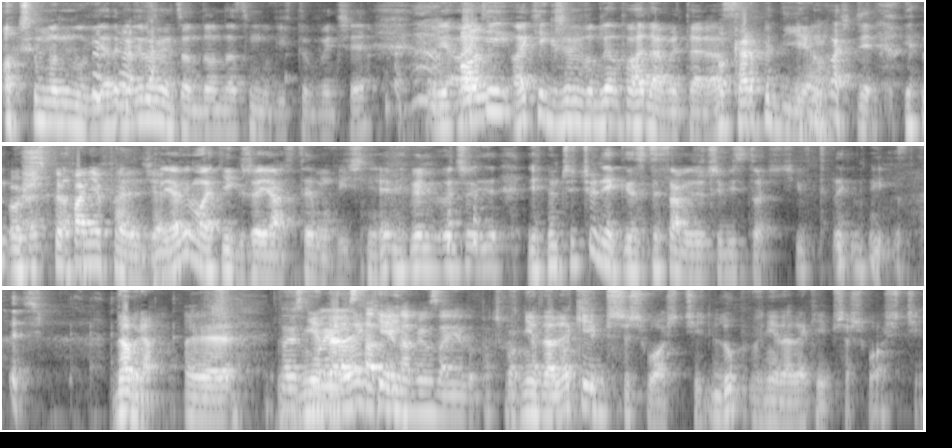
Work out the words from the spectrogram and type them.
o czym on mówi, ja tego nie rozumiem, co on do nas mówi w tym momencie. Ja, o, On- jakiej, o jakiej grze my w ogóle opowiadamy teraz? O Carpe No Diem. właśnie. Ja, O Stefanie no Feldzie. ja wiem o jakiej grze ja chcę mówić, nie? Nie wiem, czy, nie wiem, czy Ciuniek jest w tej samej rzeczywistości, w której my jesteśmy. Dobra. E, To jest w moje ostatnie niedalekiej, nawiązanie do patchworka. w niedalekiej przyszłości lub w niedalekiej przeszłości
